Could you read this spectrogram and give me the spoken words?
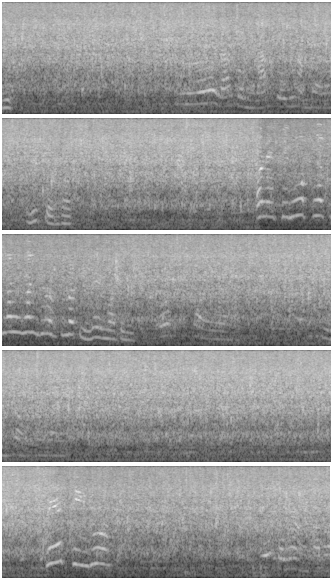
นี่เออร้านตัวนี้ร้านตัวนี้ทำได้อันนี้ตัวครับมันในสิงดงดงดงดอยู่ที่มาตีได้มาตัวนี้เฮ้ยสิงอยู่ตัวนี้ทำได้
